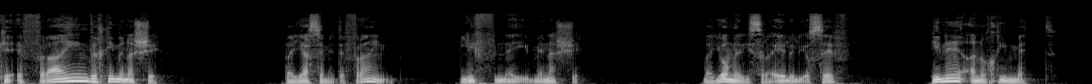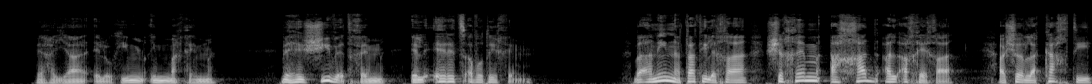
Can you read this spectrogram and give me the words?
כאפרים וכמנשה. וישם את אפרים לפני מנשה. ויאמר ישראל אל יוסף, הנה אנוכי מת, והיה אלוהים עמכם, והשיב אתכם אל ארץ אבותיכם. ואני נתתי לך שכם אחד על אחיך, אשר לקחתי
